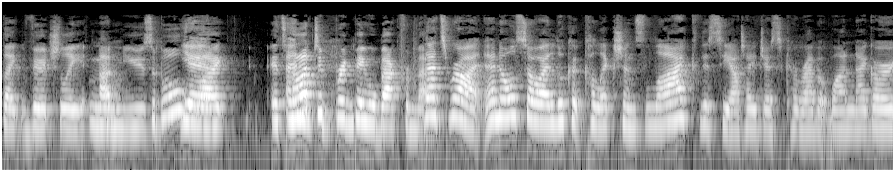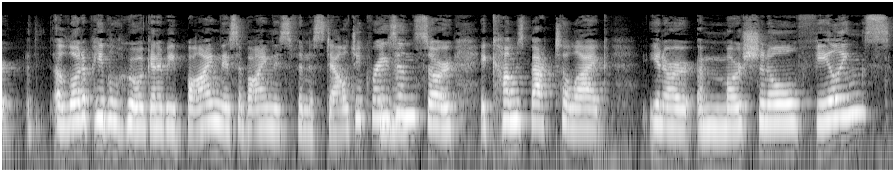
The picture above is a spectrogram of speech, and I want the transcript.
like virtually unusable Yeah. like it's And- hard to bring people back from that That's right. And also, I look at collections like the Ciate Jessica Rabbit one. And I go, a lot of people who are going to be buying this are buying this for nostalgic mm-hmm. reasons. So it comes back to like, you know, emotional feelings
